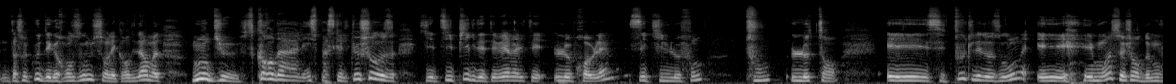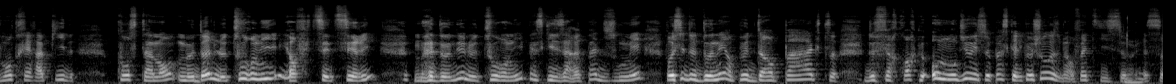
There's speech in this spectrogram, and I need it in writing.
d'un seul coup, des grands zooms sur les candidats en mode Mon Dieu, scandale, il se passe quelque chose qui est typique des TV-réalités. Le problème, c'est qu'ils le font tout le temps. Et c'est toutes les deux secondes. Et, et moi, ce genre de mouvement très rapide, constamment, me donne le tournis. Et en fait, cette série m'a donné le tournis parce qu'ils n'arrêtent pas de zoomer pour essayer de donner un peu d'impact, de faire croire que, oh mon dieu, il se passe quelque chose. Mais en fait, il se Oui. passe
